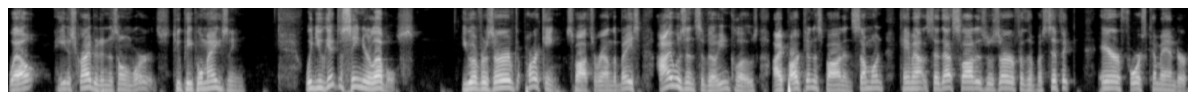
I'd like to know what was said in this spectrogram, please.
Well, he described it in his own words to People magazine. When you get to senior levels, you have reserved parking spots around the base. I was in civilian clothes. I parked in a spot, and someone came out and said that slot is reserved for the Pacific Air Force commander.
